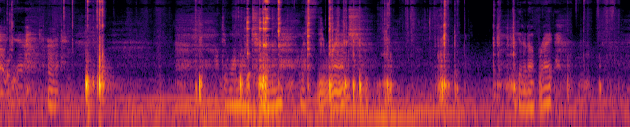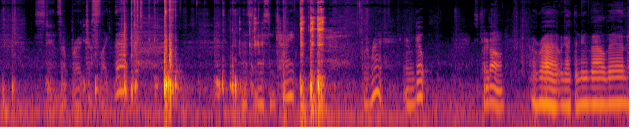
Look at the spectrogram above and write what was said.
Oh yeah, all right. I'll do one more turn with the wrench. Get it upright. Stands upright just like that. That's nice and tight. All right, there we go. Let's put it on. All right, we got the new valve in.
